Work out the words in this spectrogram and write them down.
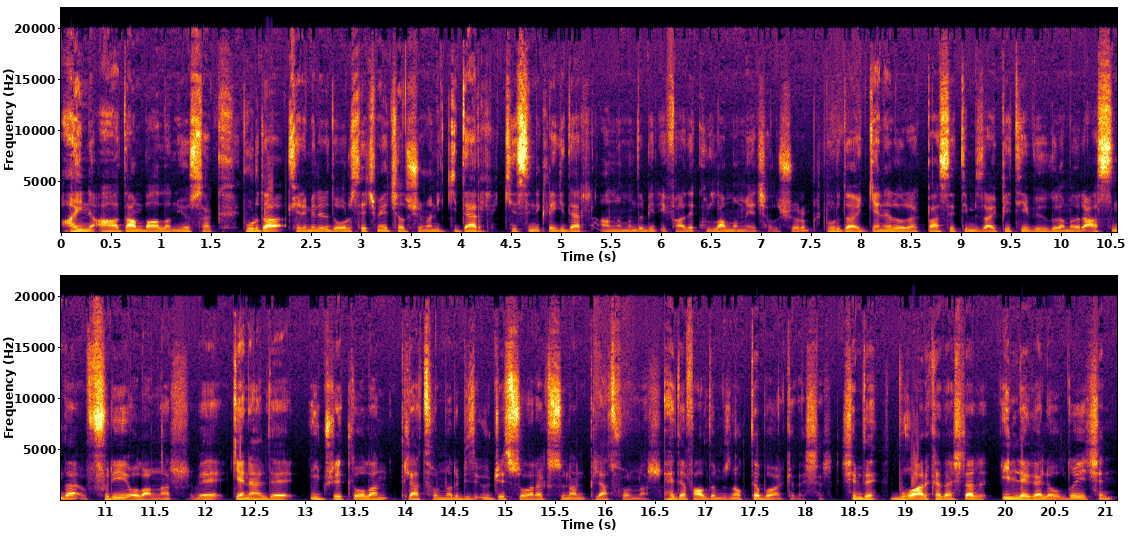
aynı ağdan bağlanıyorsak, burada kelimeleri doğru seçmeye çalışıyorum. Hani gider, kesinlikle gider anlamında bir ifade kullanmamaya çalışıyorum. Burada genel olarak bahsettiğimiz IPTV uygulamaları aslında free olanlar ve genelde ücretli olan platformları bize ücretsiz olarak sunan platformlar. Hedef aldığımız nokta bu arkadaşlar. Şimdi bu arkadaşlar illegal olduğu için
